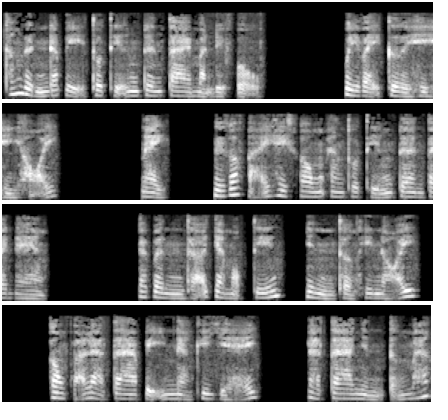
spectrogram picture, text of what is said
khẳng định đã bị thô thiện trên tay mạnh địa vụ. Vì vậy cười hì hì hỏi. Này, ngươi có phải hay không ăn thua thiện trên tay nàng? Lệ Bình thở dài một tiếng, nhìn Thường Hy nổi. Không phải là ta bị nàng khi dễ, là ta nhìn tận mắt,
